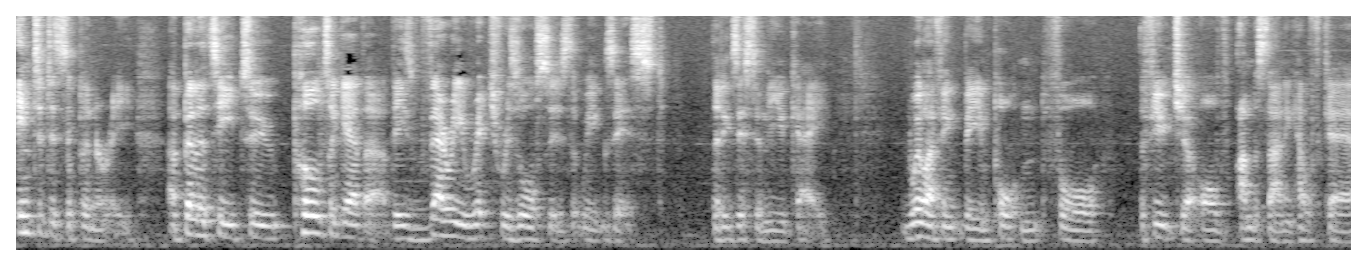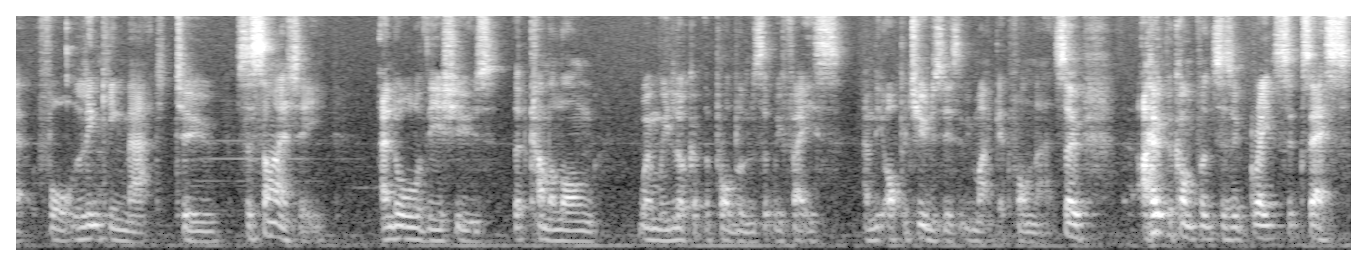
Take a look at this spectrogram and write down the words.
interdisciplinary ability to pull together these very rich resources that we exist, that exist in the UK, will, I think, be important for the future of understanding healthcare, for linking that to society and all of the issues that come along when we look at the problems that we face and the opportunities that we might get from that. So I hope the conference is a great success.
